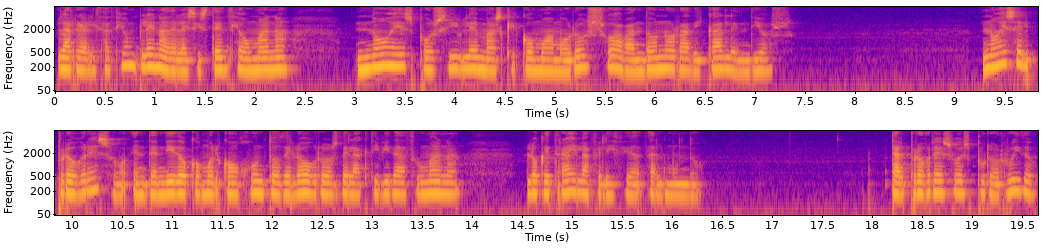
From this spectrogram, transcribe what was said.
La realización plena de la existencia humana no es posible más que como amoroso abandono radical en Dios. No es el progreso, entendido como el conjunto de logros de la actividad humana, lo que trae la felicidad al mundo. Tal progreso es puro ruido,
